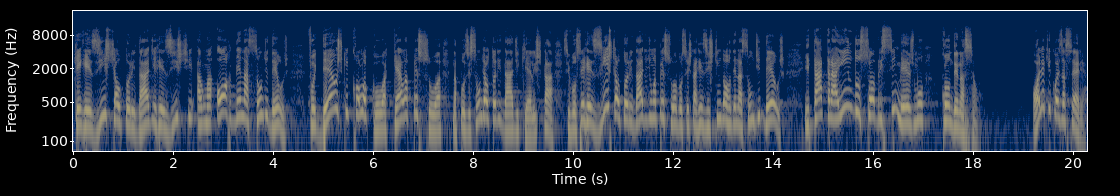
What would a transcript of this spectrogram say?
Quem resiste à autoridade resiste a uma ordenação de Deus. Foi Deus que colocou aquela pessoa na posição de autoridade que ela está. Se você resiste à autoridade de uma pessoa, você está resistindo à ordenação de Deus e está atraindo sobre si mesmo condenação. Olha que coisa séria.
